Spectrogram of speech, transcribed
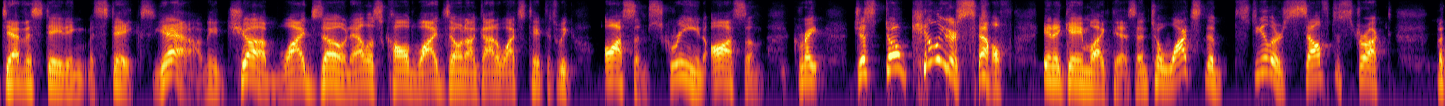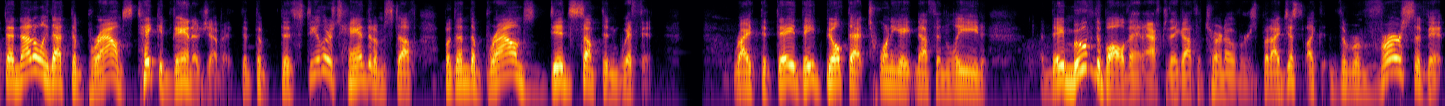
devastating mistakes. Yeah, I mean, Chubb, wide zone. Ellis called wide zone on Got to Watch Tape this week. Awesome. Screen, awesome. Great. Just don't kill yourself in a game like this. And to watch the Steelers self destruct, but then not only that, the Browns take advantage of it. That the, the Steelers handed them stuff, but then the Browns did something with it, right? That they they built that 28 nothing lead they moved the ball then after they got the turnovers, but I just like the reverse of it.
